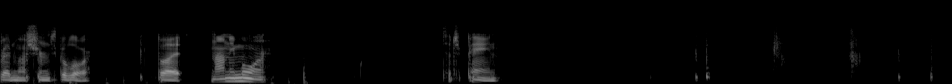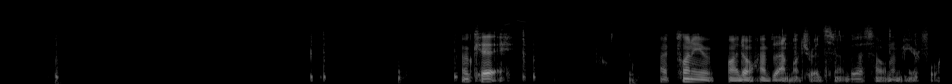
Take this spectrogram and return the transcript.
Red mushrooms galore but not anymore. Such a pain. Okay. I have plenty of, well, I don't have that much redstone, but that's not what I'm here for.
